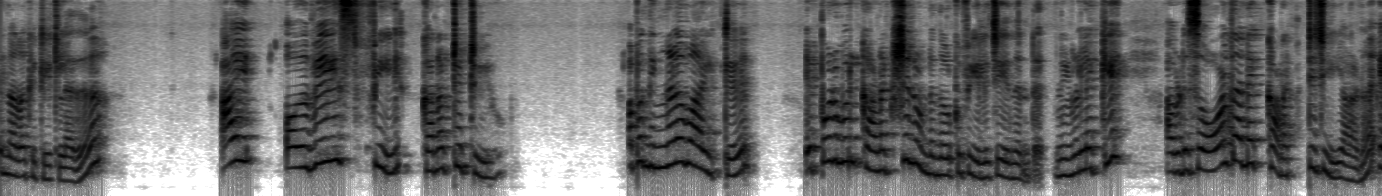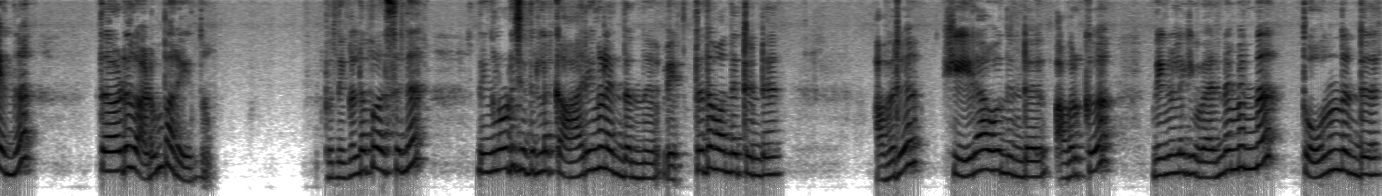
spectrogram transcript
എന്നാണ് കിട്ടിയിട്ടുള്ളത്. I always feel connected to you. അപ്പം നിങ്ങളുമായിട്ട് എപ്പോഴും ഒരു കണക്ഷൻ ഉണ്ടെന്ന് അവർക്ക് ഫീൽ ചെയ്യുന്നുണ്ട്. നിങ്ങളിലേക്ക് അവിടെ സോൾ തന്നെ കണക്ട് ചെയ്യാണ് എന്ന് തേർഡ് കാർഡും പറയുന്നു. അപ്പോൾ നിങ്ങളുടെ പേഴ്സണ് നിങ്ങളോട് ചെയ്തിട്ടുള്ള കാര്യങ്ങൾ എന്തെന്ന് വ്യക്തത വന്നിട്ടുണ്ട്. അവർ ഹീലാവുന്നുണ്ട്. അവർക്ക് നിങ്ങളിലേക്ക് വരണമെന്ന് തോന്നുന്നുണ്ട്.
